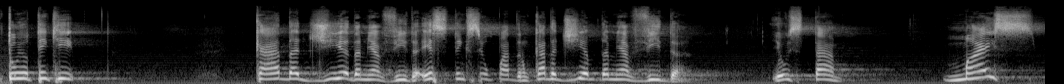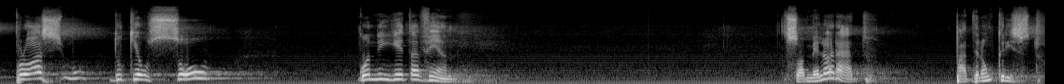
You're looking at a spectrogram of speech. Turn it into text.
Então eu tenho que, cada dia da minha vida, esse tem que ser o padrão, cada dia da minha vida, eu estar mais próximo do que eu sou quando ninguém está vendo. Só melhorado. Padrão Cristo.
